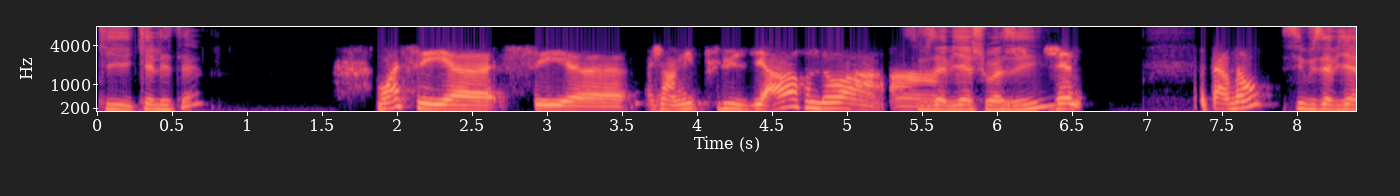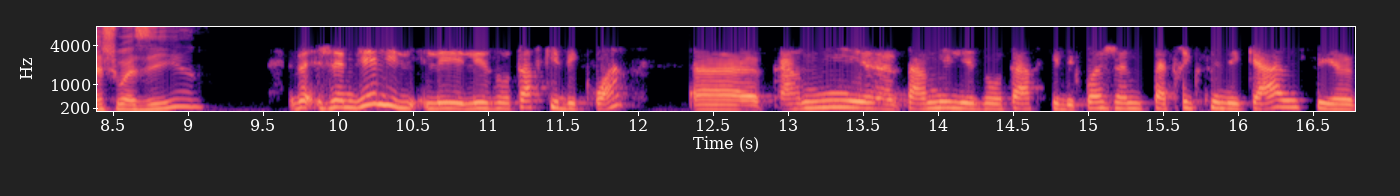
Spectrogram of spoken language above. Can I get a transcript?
qui, quel était? Moi, c'est, c'est, j'en ai plusieurs là. En, en- Si vous aviez à choisir. Pardon? Si vous aviez à choisir. Ben, J'aime bien les, les, les auteurs québécois. Euh, parmi euh, parmi les auteurs québécois, j'aime Patrick Sénécal. C'est un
